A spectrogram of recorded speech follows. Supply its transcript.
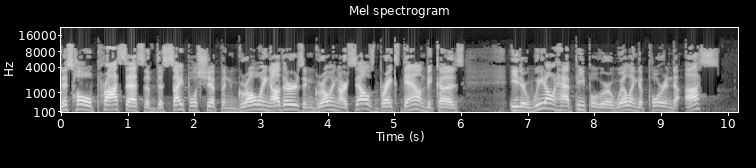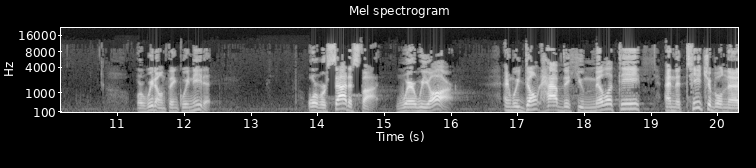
this whole process of discipleship and growing others and growing ourselves breaks down because either we don't have people who are willing to pour into us or we don't think we need it. Or we're satisfied where we are. And we don't have the humility and the teachableness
